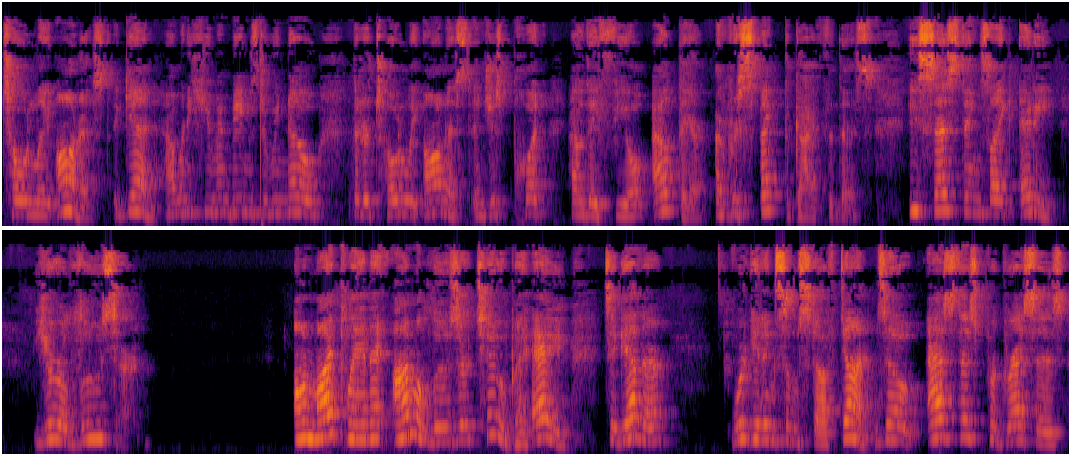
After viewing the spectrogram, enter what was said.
totally honest. Again, how many human beings do we know that are totally honest and just put how they feel out there? I respect the guy for this. He says things like, Eddie, you're a loser. On my planet, I'm a loser too, but hey, together, we're getting some stuff done. So as this progresses,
